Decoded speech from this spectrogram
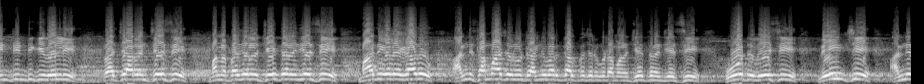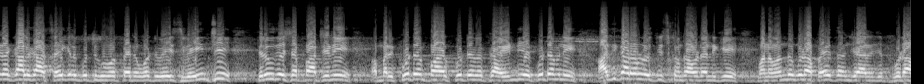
ఇంటింటికి వెళ్ళి ప్రచారం చేసి మన ప్రజలను చైతన్యం చేసి మాదిగలే కాదు అన్ని సమాజంలో అన్ని వర్గాల ప్రజలు కూడా మనం చైతన్యం చేసి ఓటు వేసి వేయించి అన్ని రకాలుగా సైకిల్ గుర్తుకు పైన ఓటు వేసి వేయించి తెలుగుదేశం పార్టీని మరి కూటమి కూటమి యొక్క ఎన్డీఏ కూటమిని అధికారంలోకి తీసుకొని రావడానికి మనం అందరం కూడా ప్రయత్నం చేయాలని చెప్పి కూడా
